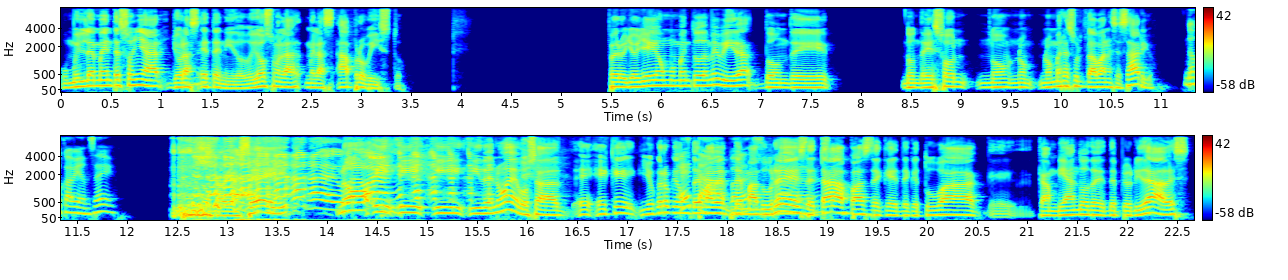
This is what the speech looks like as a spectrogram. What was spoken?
humildemente soñar, yo las he tenido. Dios me las, me las ha provisto. Pero yo llegué a un momento de mi vida donde, donde eso no, no, no me resultaba necesario. No cabían seis. No cabía seis. No, y, y, y, y de nuevo, o sea, eh, es que yo creo que es un tema de, madurez, de sí. etapas, de, que, de que tú vas eh, cambiando de, de prioridades.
